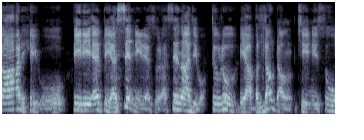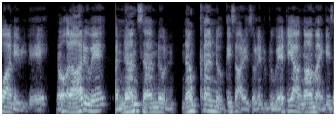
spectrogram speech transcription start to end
ကားတွေကို PDF တွေကစစ်နေတယ်ဆိုတာစဉ်းစားကြည့်ပေါ့သူတို့တွေကဘလောက်တောင်အခြေအနေစိုးဝါးနေပြီလေနော်အလားတူပဲနမ်ဆန်တို့နမ်ခန်တို့ကိစ္စတွေဆိုလည်းတူတူပဲ105မိုင်ကိစ္စ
